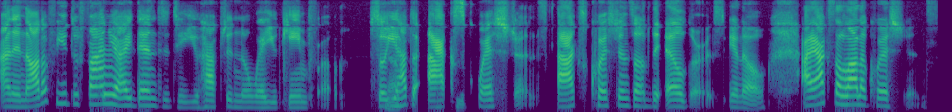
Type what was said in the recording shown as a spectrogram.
And in order for you to find your identity, you have to know where you came from. So you have to ask questions, ask questions of the elders. You know, I asked a lot of questions.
